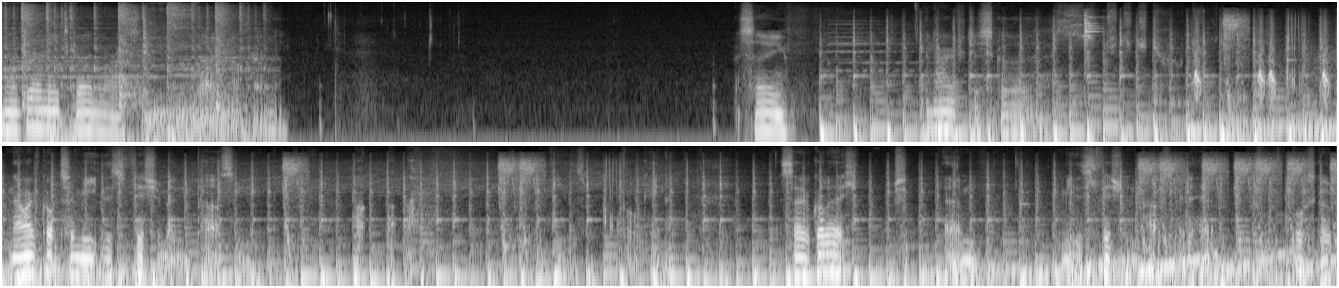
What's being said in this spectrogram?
no, do I need to go anywhere else? got to meet this fisherman person. Uh, uh, this volcano. So I've got to um, meet this fisherman person over here. I've also got to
